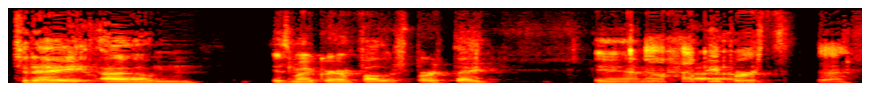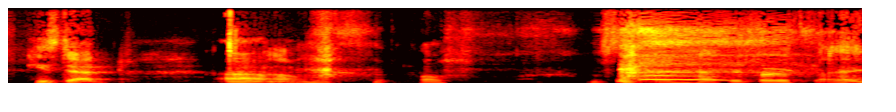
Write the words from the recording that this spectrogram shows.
Today um, is my grandfather's birthday, and Oh, happy um, birthday. He's dead. Um, Oh, well, sorry, happy birthday.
